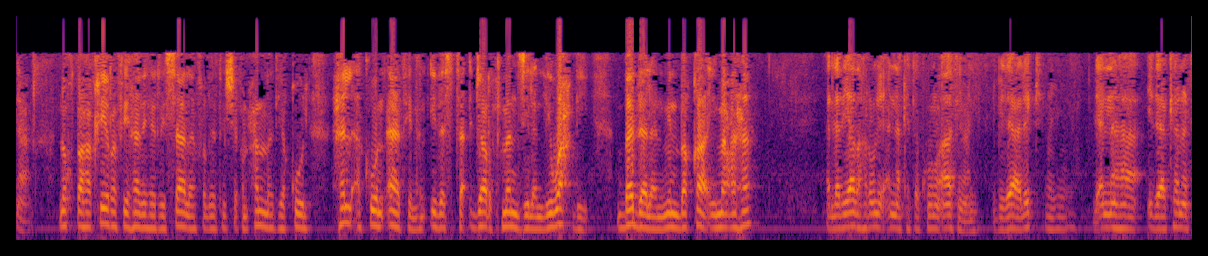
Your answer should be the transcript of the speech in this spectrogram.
نعم. نقطة أخيرة في هذه الرسالة فضيلة الشيخ محمد يقول هل أكون آثما إذا استأجرت منزلا لوحدي بدلا من بقائي معها؟ الذي يظهر لي أنك تكون آثما بذلك أيوة. لأنها إذا كانت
